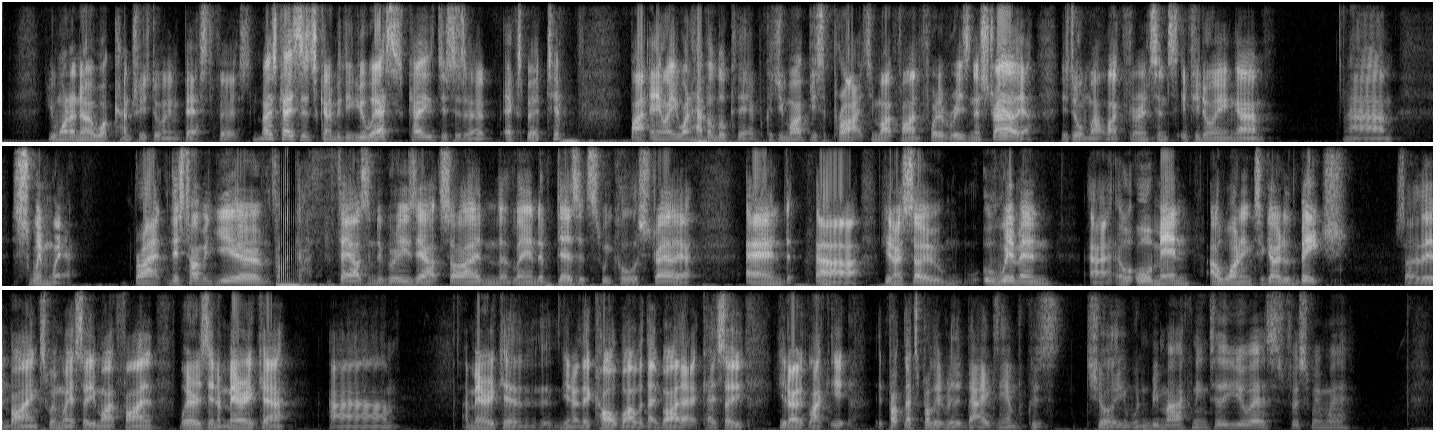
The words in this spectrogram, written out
you want to know what country is doing best first. In most cases, it's going to be the US, okay? This is an expert tip. But anyway, you want to have a look there because you might be surprised. You might find, for whatever reason, Australia is doing well. Like, for instance, if you're doing um, um, swimwear, right? This time of year, it's like a thousand degrees outside in the land of deserts we call Australia. And, uh, you know, so women uh, or men are wanting to go to the beach so they're buying swimwear. So you might find, whereas in America, um, America, you know, they're cold. Why would they buy that? Okay, so you know, like it, it pro that's probably a really bad example because surely you wouldn't be marketing to the US for swimwear.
